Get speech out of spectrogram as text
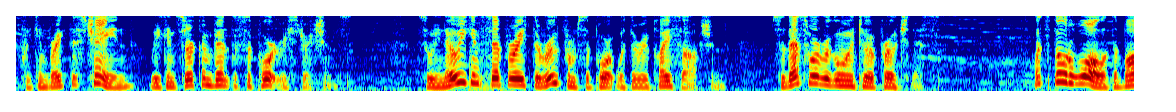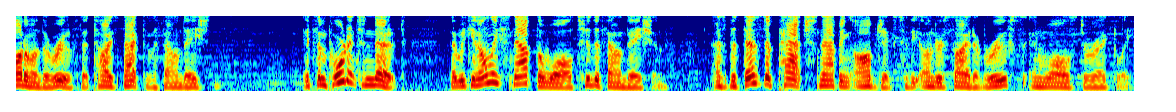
If we can break this chain, we can circumvent the support restrictions. So we know we can separate the roof from support with the replace option. So that's where we're going to approach this. Let's build a wall at the bottom of the roof that ties back to the foundation. It's important to note that we can only snap the wall to the foundation, as Bethesda patch snapping objects to the underside of roofs and walls directly.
